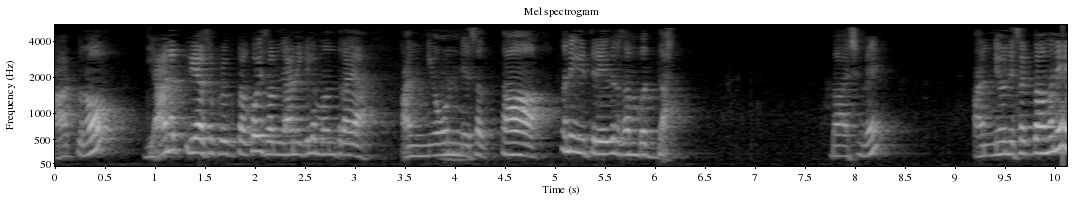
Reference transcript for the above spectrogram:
आत्मनो ध्यान क्रिया से प्रयुक्त को समझाने के लिए मंत्र आया। अन्योन्य सत्ता, मैंने इतरेतर संबद्ध। भाषा में, अन्योन्य सत्ता मैंने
